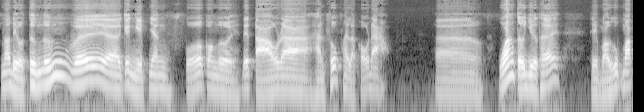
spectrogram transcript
nó đều tương ứng với ờ, cái nghiệp nhân của con người để tạo ra hạnh phúc hay là khổ đau. À, quán tự như thế thì mọi gút mắt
